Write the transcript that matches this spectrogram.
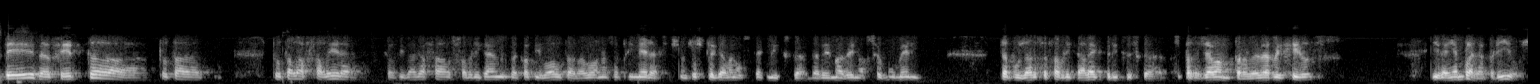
Sí, de fet, tota, tota la falera que els va agafar els fabricants de cop i volta, de bones a primeres, això ens ho explicaven els tècnics de, de BMW en el seu moment, de posar-se a fabricar elèctrics, és que es passejaven per Beverly Hills i veiem ple de Prius.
